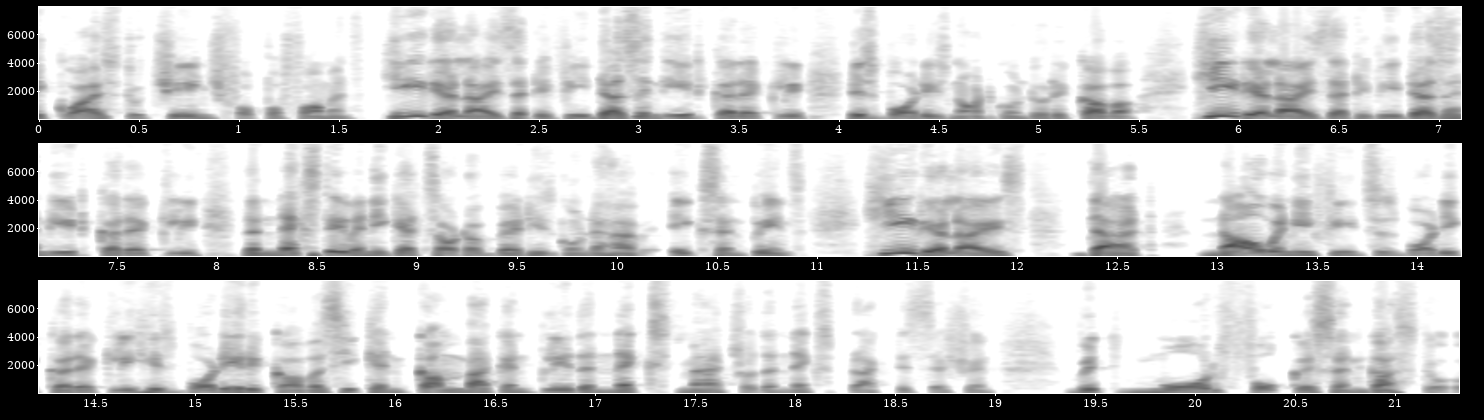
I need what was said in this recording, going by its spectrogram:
requires to change for performance. He realized that if he doesn't eat correctly, his body is not going to recover. He realized that if he doesn't eat correctly, the next day when he gets out of bed, he's going to have aches and pains. He realized that now, when he feeds his body correctly, his body recovers. He can come back and play the next match or the next practice session with more focus and gusto.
